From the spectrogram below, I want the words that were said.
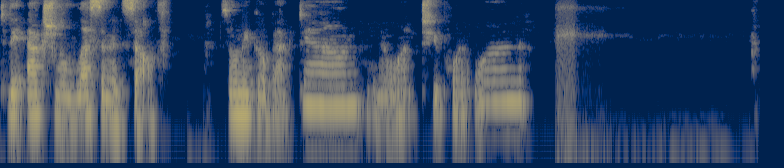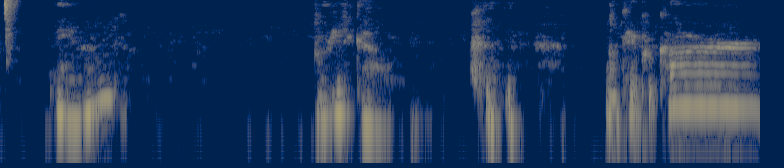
to the actual lesson itself? So let me go back down and I want 2.1. And where did it go? Okay, Pukar.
